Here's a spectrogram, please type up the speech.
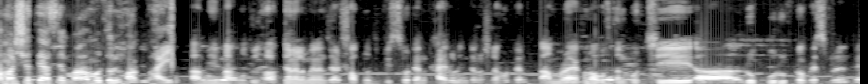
আমার সাথে আছে মাহমুদুল হক ভাই। আমি Mahmudul Haque general manager Swapnadwip resort and Khairul international hotel আমরা এখন অবস্থান করছি রূপপুর রুফটপ রেস্টুরেন্টে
